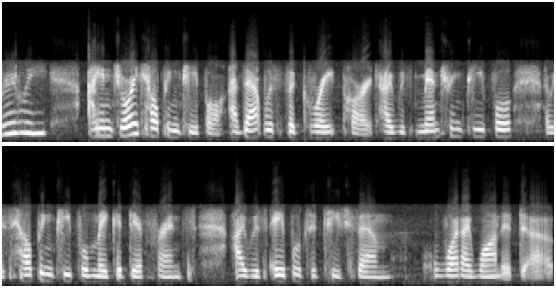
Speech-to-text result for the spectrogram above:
really I enjoyed helping people, and that was the great part. I was mentoring people, I was helping people make a difference. I was able to teach them what I wanted uh,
